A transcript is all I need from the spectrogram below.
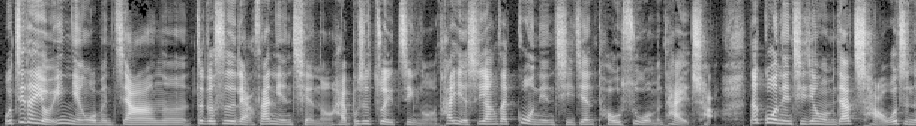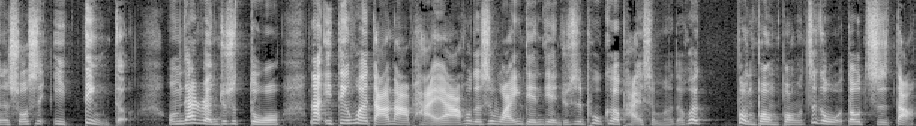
我记得有一年我们家呢，这个是两三年前哦，还不是最近哦，他也是一样在过年期间投诉我们太吵。那过年期间我们家吵，我只能说是一定的。我们家人就是多，那一定会打打牌啊，或者是玩一点点就是扑克牌什么的，会蹦蹦蹦，这个我都知道。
